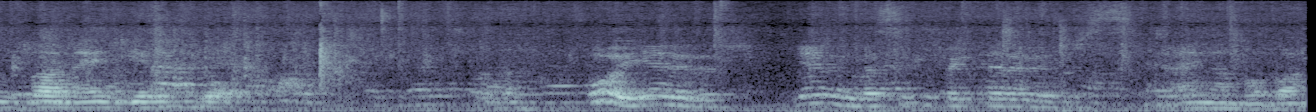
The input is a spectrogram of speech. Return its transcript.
Buzdağına en gerek yok. Koy yenilir. Yenilmesi köpeklere veririz. Aynen babam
